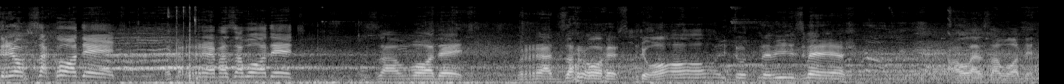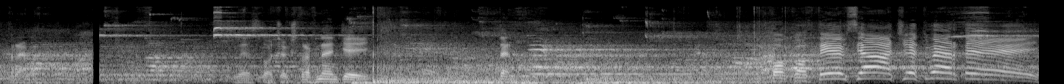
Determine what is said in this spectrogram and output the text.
трьох заходить. Треба заводить. Заводить. Брат за роги. Ой, тут не візьмеш. Але заводить треба. Листочок штрафненький. Тен. Покотився четвертий.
